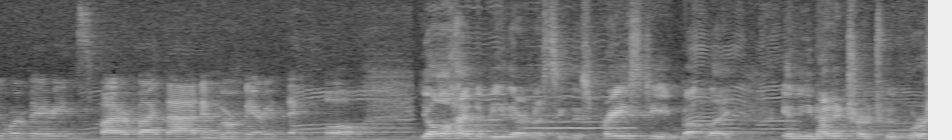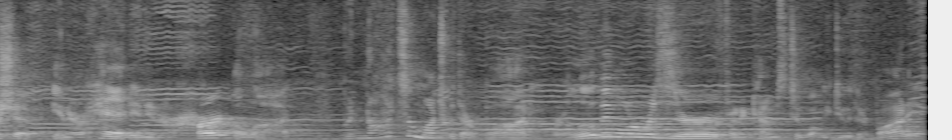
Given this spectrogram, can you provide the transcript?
we were very inspired by that and we were very thankful. Y'all had to be there to see this praise team, but like in the United Church, we worship in our head and in our heart a lot, but not so much with our body. We're a little bit more reserved when it comes to what we do with our bodies.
